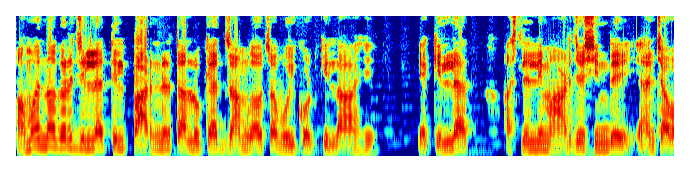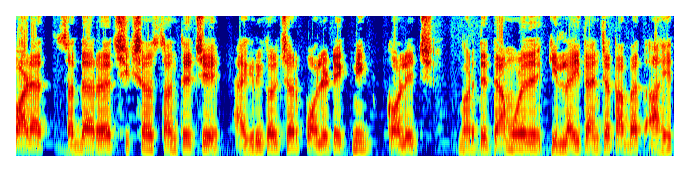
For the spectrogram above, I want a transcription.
अहमदनगर जिल्ह्यातील पारनेर तालुक्यात जामगावचा भुईकोट किल्ला आहे. या किल्ल्यात असलेली महाडजे शिंदे यांच्या वाड्यात सध्या रयत शिक्षण संस्थेचे ॲग्रिकल्चर पॉलिटेक्निक कॉलेज भरते. त्यामुळे किल्लाही त्यांच्या ताब्यात आहेत.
